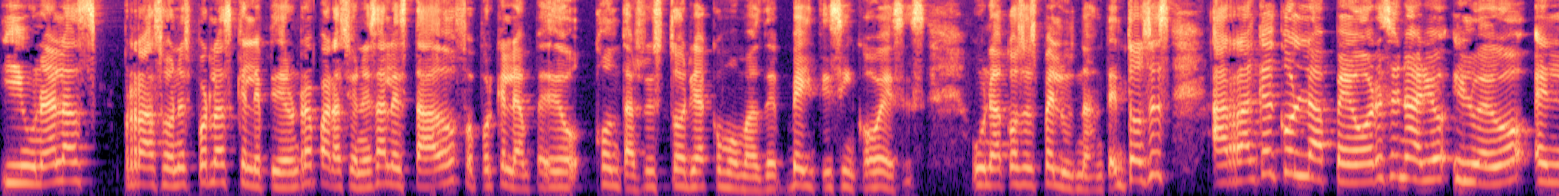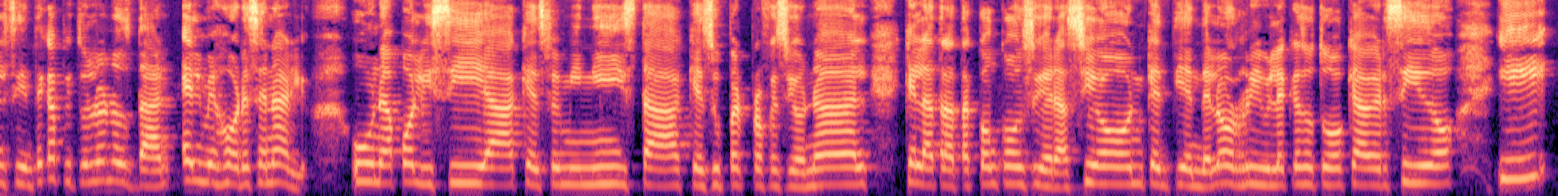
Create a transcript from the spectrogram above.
y una de las razones por las que le pidieron reparaciones al Estado fue porque le han pedido contar su historia como más de 25 veces. Una cosa espeluznante. Entonces, arrancan con la peor escenario y luego en el siguiente capítulo nos dan el mejor escenario. Una policía que es feminista, que es súper profesional, que la trata con consideración, que entiende lo horrible que eso tuvo que haber sido y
